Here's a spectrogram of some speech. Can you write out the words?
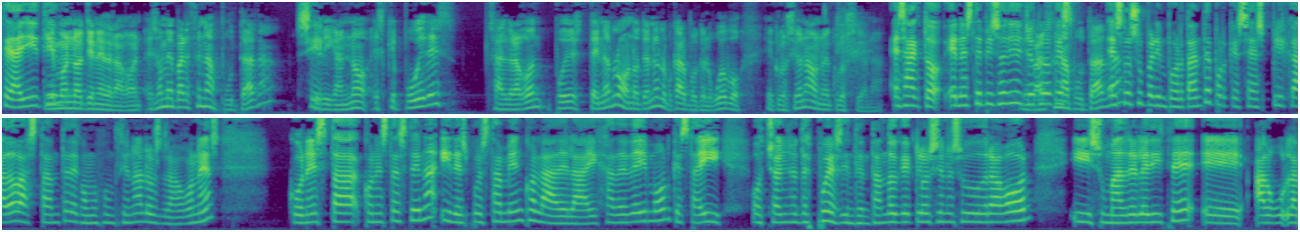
que allí tiene... No tiene dragón. Eso me parece una putada. Que digan, no, es que puedes o sea, el dragón puedes tenerlo o no tenerlo, claro, porque el huevo eclosiona o no eclosiona. Exacto. En este episodio yo creo que esto es súper importante porque se ha explicado bastante de cómo funcionan los dragones con esta, con esta escena y después también con la de la hija de Daemon, que está ahí ocho años después intentando que eclosione su dragón y su madre le dice eh, algo, la,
